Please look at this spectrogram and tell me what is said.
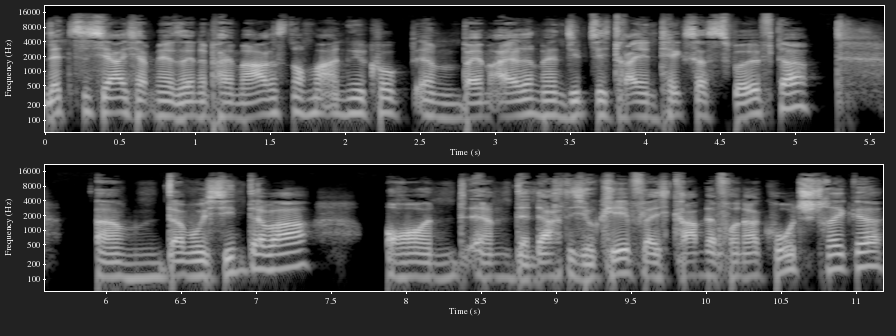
letztes Jahr, ich habe mir seine Palmares nochmal angeguckt, ähm, beim Ironman 73 in Texas 12. Ähm, da wo ich hinter war. Und ähm, dann dachte ich, okay, vielleicht kam der von der Coachstrecke.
